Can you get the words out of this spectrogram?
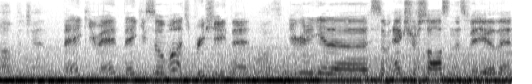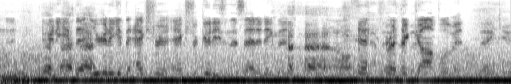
Love the channel. Thank you, man. Thank you so much. Appreciate that. Awesome. You're gonna get uh, some extra sauce in this video, then. You're gonna get that. You're gonna get the extra extra goodies in this editing, then, awesome. for the compliment. Thank you.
